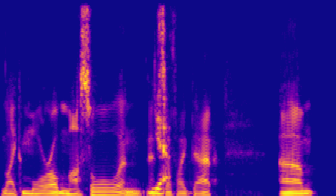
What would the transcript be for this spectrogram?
like moral muscle and, and Yeah. stuff like that. Um,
